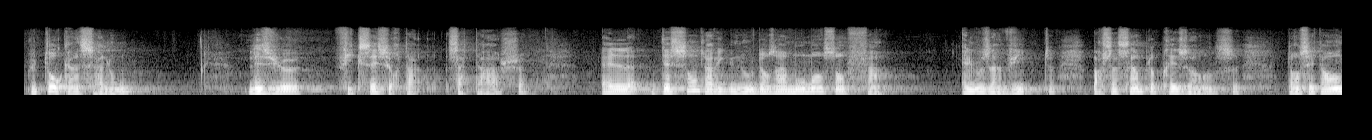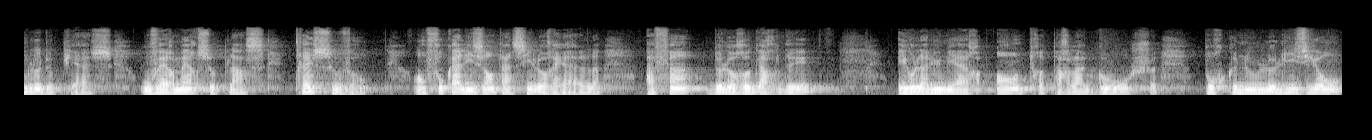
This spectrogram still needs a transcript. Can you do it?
plutôt qu'un salon, les yeux fixés sur sa tâche, elle descend avec nous dans un moment sans fin. Elle nous invite, par sa simple présence, dans cet angle de pièce où Vermeer se place très souvent en focalisant ainsi le réel afin de le regarder et où la lumière entre par la gauche pour que nous le lisions,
